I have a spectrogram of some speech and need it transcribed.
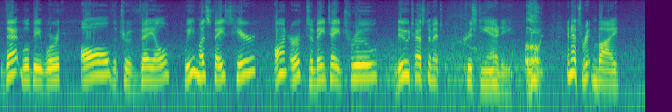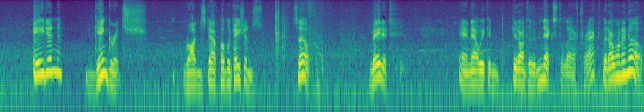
that will be worth all the travail we must face here on earth to maintain true New Testament Christianity. and that's written by Aidan Gingrich, Rod and Staff Publications. So, made it. And now we can get on to the next laugh track, but I want to know,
